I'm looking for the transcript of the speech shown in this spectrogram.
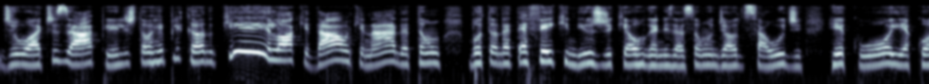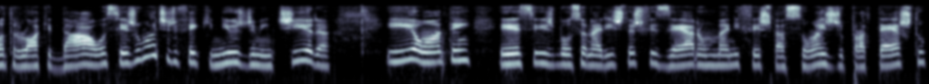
de WhatsApp. Eles estão replicando que lockdown, que nada, estão botando até fake news de que a Organização Mundial de Saúde recuou e é contra o lockdown, ou seja, um monte de fake news de mentira. E ontem esses bolsonaristas fizeram manifestações de protesto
